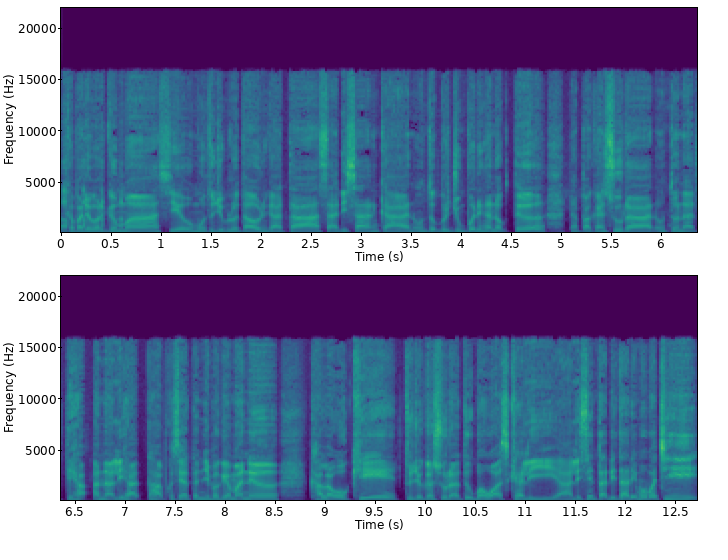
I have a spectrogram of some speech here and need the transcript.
kepada warga emas ya umur 70 tahun ke atas uh, disarankan untuk berjumpa dengan doktor, dapatkan surat untuk nak lihat nak lihat tahap kesihatannya bagaimana. Kalau okey, tunjukkan surat tu bawa sekali. Uh, lesen tak ditarik mau pakcik.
